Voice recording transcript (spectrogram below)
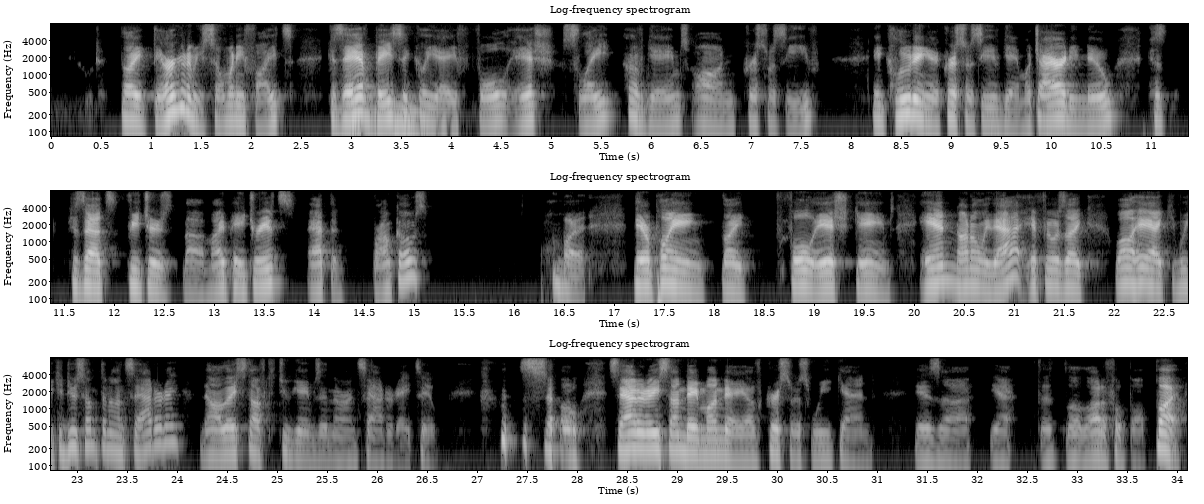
like there are going to be so many fights because they have basically a full-ish slate of games on Christmas Eve, including a Christmas Eve game, which I already knew because because that features uh, my Patriots at the Broncos, but they're playing like full-ish games, and not only that, if it was like, well, hey, I, we could do something on Saturday. No, they stuffed two games in there on Saturday too. so Saturday, Sunday, Monday of Christmas weekend is uh yeah, a lot of football. But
